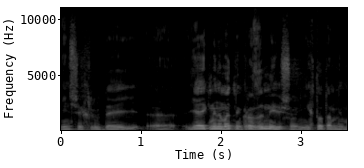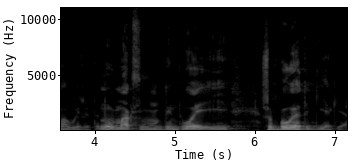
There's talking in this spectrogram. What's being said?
інших людей. Е, Я як мінометник розумію, що ніхто там не мав вижити. Ну, максимум один-двоє, і щоб були такі, як я.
